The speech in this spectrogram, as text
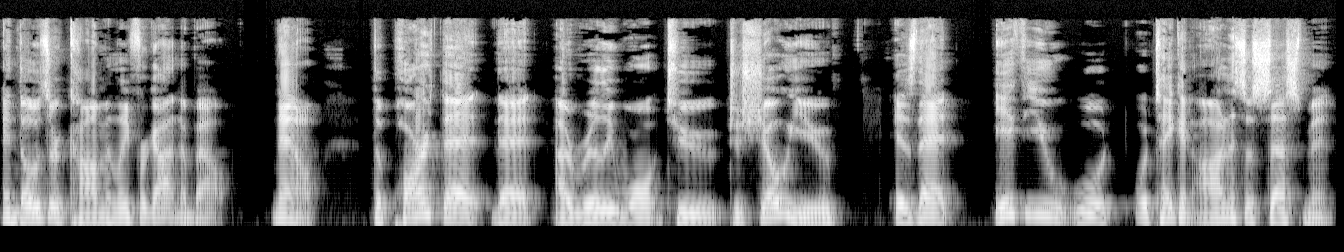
and those are commonly forgotten about. Now, the part that that I really want to to show you is that if you will will take an honest assessment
